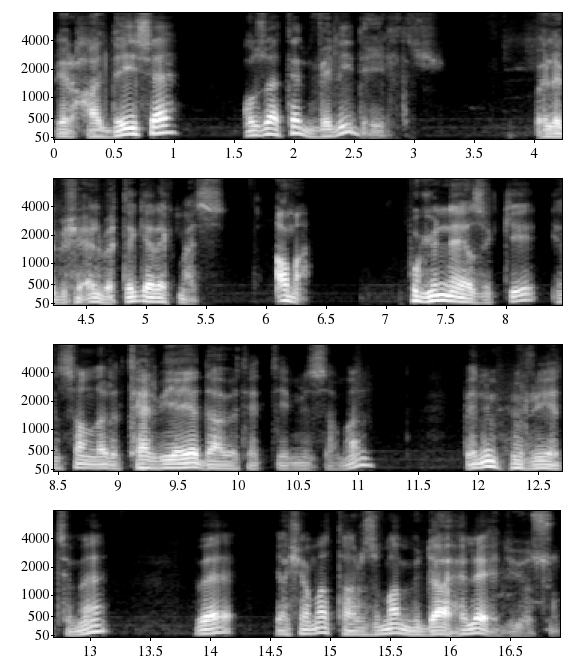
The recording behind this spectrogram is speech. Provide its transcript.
bir halde ise o zaten veli değildir. Böyle bir şey elbette gerekmez. Ama bugün ne yazık ki insanları terbiyeye davet ettiğimiz zaman benim hürriyetime ve yaşama tarzıma müdahale ediyorsun.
